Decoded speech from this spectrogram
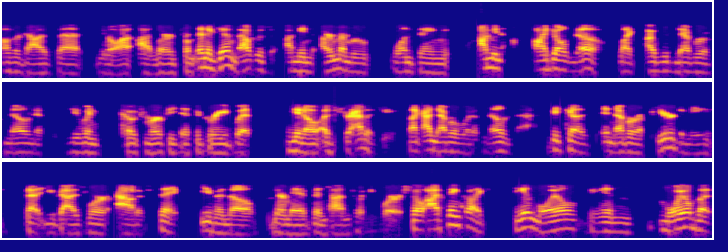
other guys that, you know, I, I learned from. And again, that was, I mean, I remember one thing, I mean, I don't know. Like, I would never have known if you and Coach Murphy disagreed with, you know, a strategy. Like, I never would have known that because it never appeared to me that you guys were out of sync, even though there may have been times when you were. So I think like being loyal, being loyal, but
